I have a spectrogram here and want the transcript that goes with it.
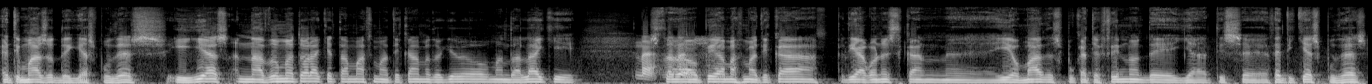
ετοιμάζονται για σπουδές υγείας. Να δούμε τώρα και τα μαθηματικά με τον κύριο Μανταλάκη ναι στα βεβαίως. οποία μαθηματικά διαγωνίστηκαν ε, οι ομάδες που κατευθύνονται για τις ε, θετικές σπουδές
